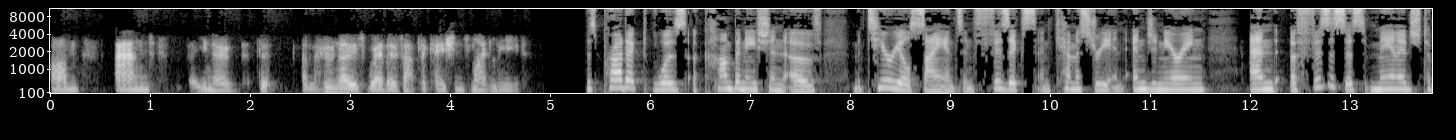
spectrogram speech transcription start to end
Um, and, you know, that, um, who knows where those applications might lead. This product was a combination of material science and physics and chemistry and engineering and a physicist managed to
